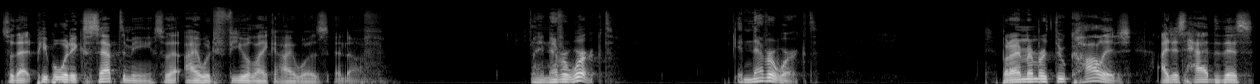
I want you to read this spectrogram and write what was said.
so that people would accept me so that I would feel like I was enough. And it never worked. It never worked. But I remember through college, I just had this,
